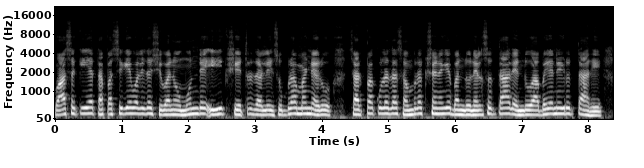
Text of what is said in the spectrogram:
ವಾಸುಕಿಯ ತಪಸ್ಸಿಗೆ ಒಲಿದ ಶಿವನು ಮುಂದೆ ಈ ಕ್ಷೇತ್ರದಲ್ಲಿ ಸುಬ್ರಹ್ಮಣ್ಯರು ಸರ್ಪಕುಲದ ಸಂರಕ್ಷಣೆಗೆ ಬಂದು ನೆಲೆಸುತ್ತಾರೆಂದು ಅಭಯ ನೀಡುತ್ತಾರೆ.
